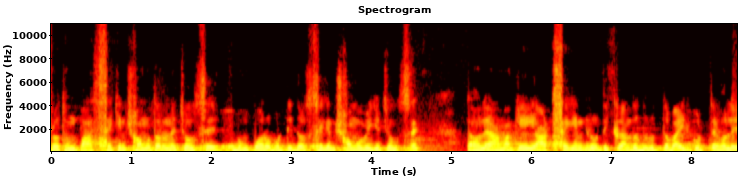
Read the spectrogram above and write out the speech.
প্রথম পাঁচ সেকেন্ড সমতরণে চলছে এবং পরবর্তী দশ সেকেন্ড সমবেগে চলছে। তাহলে আমাকে এই আট সেকেন্ডের অতিক্রান্ত দূরত্ব বাহির করতে হলে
